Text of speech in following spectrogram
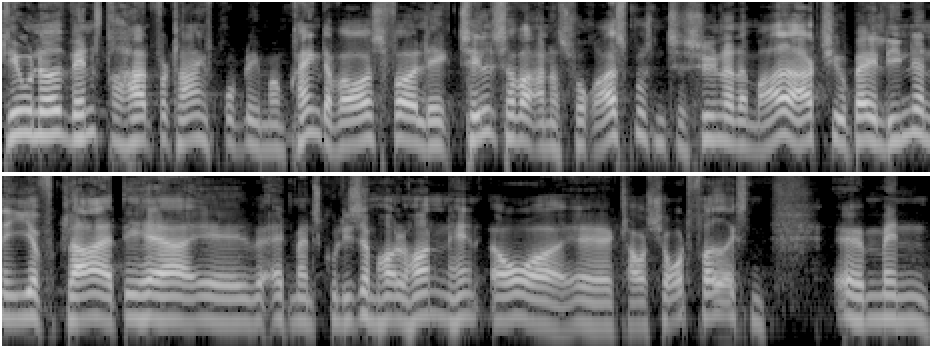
det er jo noget, Venstre har et forklaringsproblem omkring. Der var også for at lægge til, så var Anders Fogh Rasmussen til synligheden meget aktiv bag linjerne i at forklare, at det her, øh, at man skulle ligesom holde hånden hen over øh, Claus Short Frederiksen. Øh, men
